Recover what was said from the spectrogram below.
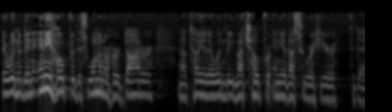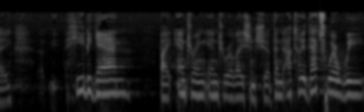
there wouldn't have been any hope for this woman or her daughter. And I'll tell you, there wouldn't be much hope for any of us who are here today. He began by entering into relationship. And I'll tell you, that's where we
